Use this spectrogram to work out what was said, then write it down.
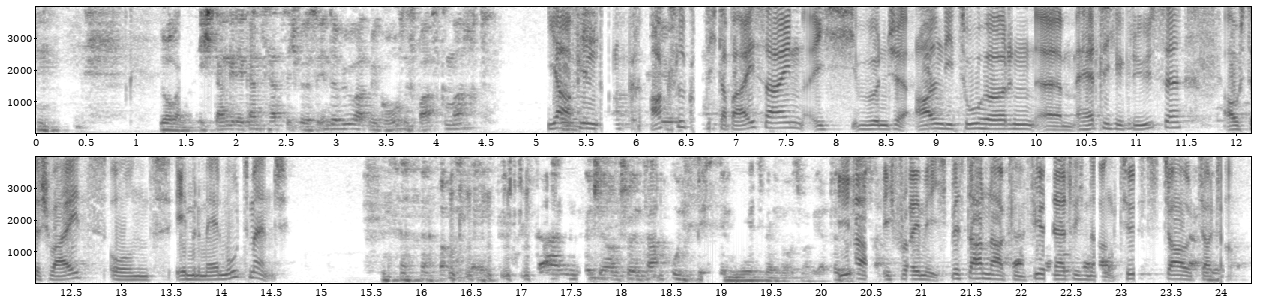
Lorenz, ich danke dir ganz herzlich für das Interview, hat mir großen Spaß gemacht. Ja, vielen Dank, Axel, konnte ich dabei sein. Ich wünsche allen, die zuhören, ähm, herzliche Grüße aus der Schweiz und immer mehr Mut, Mensch. okay, dann wünsche ich noch einen schönen Tag und bis demnächst, wenn wir uns mal wieder persönlich Ja, ich freue mich. Bis dann, Axel. Vielen herzlichen Dank. Tschüss, ciao, ciao, ciao.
